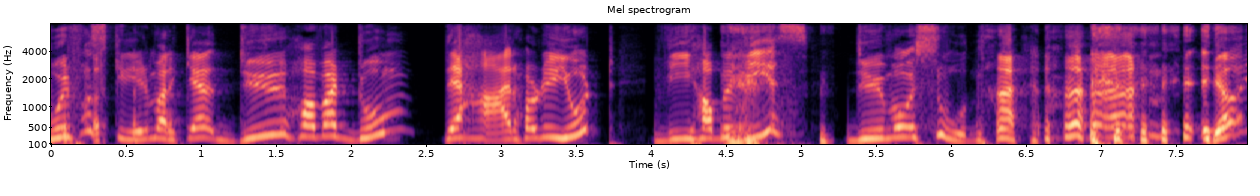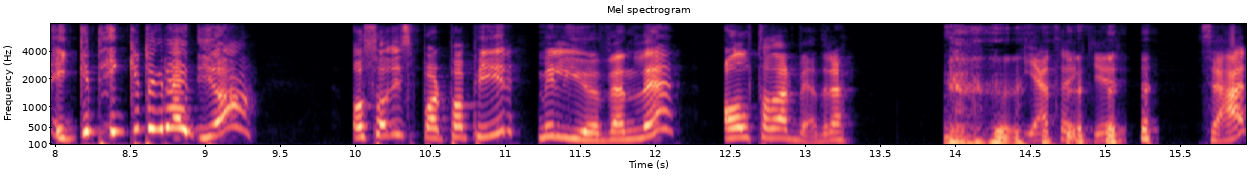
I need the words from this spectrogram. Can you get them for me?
Hvorfor skriver du merke 'Du har vært dum. Det her har du gjort. Vi har bevis. Du må sone'. Ja, enkelt, enkelt og greit. ja! Og så hadde vi spart papir. Miljøvennlig. Alt hadde vært bedre. Jeg tenker Se her.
